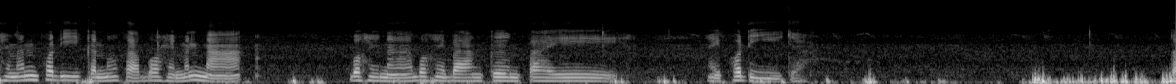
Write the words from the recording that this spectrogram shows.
ให้มันพอดีกันเนาะค่ะบ่ให้มันหนาบ่ให้หนาบ่ให้บางเกินไป ให้พอดีจ้ะต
